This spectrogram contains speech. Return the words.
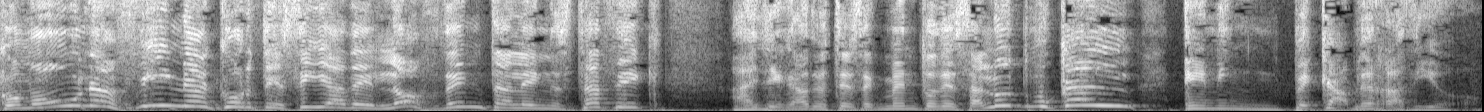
Como una fina cortesía de Love Dental and Static, ha llegado este segmento de salud bucal en Impecable Radio.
